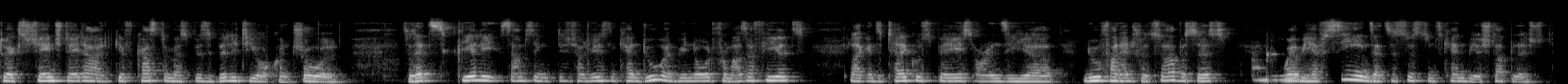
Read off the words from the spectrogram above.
to exchange data and give customers visibility or control? So that's clearly something digitalization can do, and we know it from other fields like in the telco space or in the uh, new financial services, where we have seen that the systems can be established.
